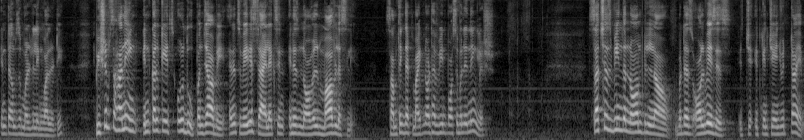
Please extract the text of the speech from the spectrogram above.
in terms of multilinguality, Bhisham Sahni inculcates Urdu, Punjabi and its various dialects in, in his novel marvelously, something that might not have been possible in English. Such has been the norm till now, but as always is, it, it can change with time.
